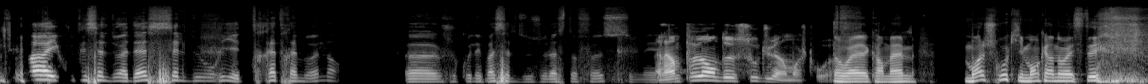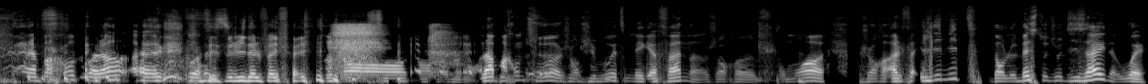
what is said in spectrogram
j'ai pas écouté celle de Hades, celle de Ori est très très bonne. Euh, je connais pas celle de The Last of Us, mais Elle est un peu en dessous du 1, moi, je trouve. Ouais, quand même. Moi, je trouve qu'il manque un OST. Ah, par contre voilà. euh, c'est celui d'Alpha. Non, non, non, non. Là, par contre, tu vois, genre, j'ai beau être méga fan, genre, euh, pour moi, genre, Alpha, limite, dans le best audio design, ouais.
